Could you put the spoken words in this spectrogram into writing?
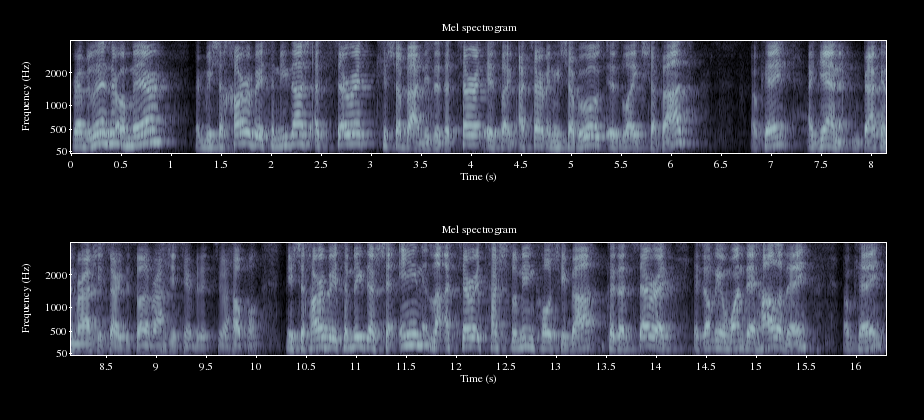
Rabbi Lezer Omer, Rabbi Shachar Beit Hamikdash, Atzeret Kishabbat. He says Atzeret is like Atzeret in Shavuot is like Shabbat. Okay, again, back in Rashi, sorry, just a lot of Rashi's here, but it's helpful. Mishachar Beit Hamikdash She'ein La'atzeret Tashlumin Kol Shiva, because Atzeret is only a one-day holiday. Okay,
